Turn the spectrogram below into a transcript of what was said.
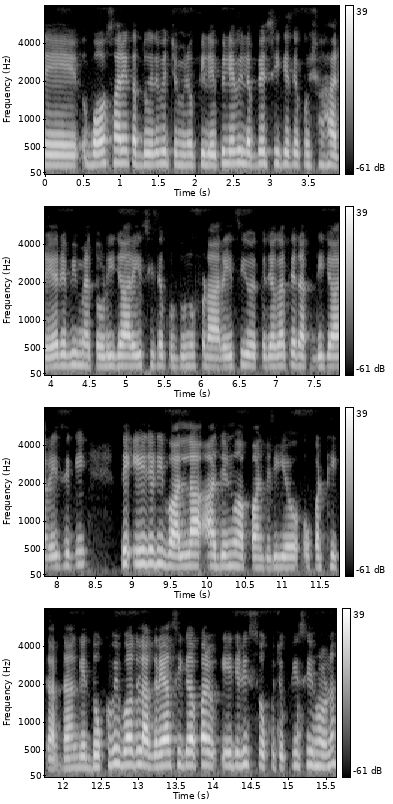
ਤੇ ਬਹੁਤ ਸਾਰੇ ਕੱਦੂ ਇਹਦੇ ਵਿੱਚ ਮੈਨੂੰ ਪੀਲੇ ਪੀਲੇ ਵੀ ਲੱਭੇ ਸੀਗੇ ਤੇ ਕੁਝ ਹਰੇ ਹਰੇ ਵੀ ਮੈਂ ਤੋੜੀ ਜਾ ਰਹੀ ਸੀ ਤੇ ਗੁੱਡੂ ਨੂੰ ਫੜਾ ਰਹੀ ਸੀ, ਉਹ ਇੱਕ ਜਗ੍ਹਾ ਤੇ ਰੱਖਦੀ ਜਾ ਰਹੀ ਸੀਗੀ। ਤੇ ਇਹ ਜਿਹੜੀ ਵੱਲ ਆ, ਅੱਜ ਇਹਨੂੰ ਆਪਾਂ ਜਿਹੜੀ ਉਹ ਉਹ ਇਕੱਠੀ ਕਰ ਦਾਂਗੇ। ਦੁੱਖ ਵੀ ਬਹੁਤ ਲੱਗ ਰਿਹਾ ਸੀਗਾ, ਪਰ ਇਹ ਜਿਹੜੀ ਸੁੱਕ ਚੁੱਕੀ ਸੀ ਹੁਣ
